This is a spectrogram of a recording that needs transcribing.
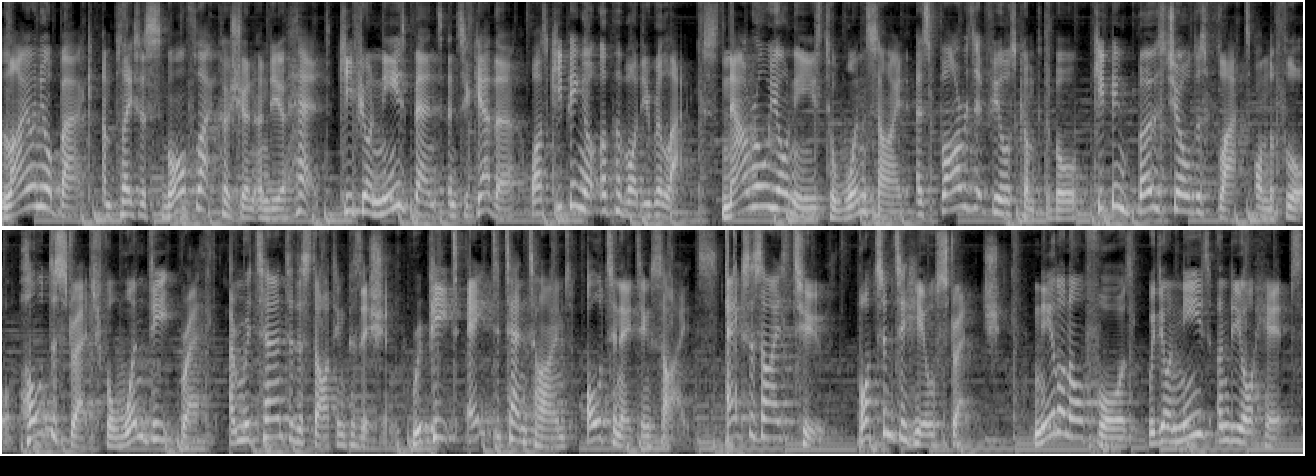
Lie on your back and place a small flat cushion under your head. Keep your knees bent and together whilst keeping your upper body relaxed. Now roll your knees to one side as far as it feels comfortable, keeping both shoulders flat on the floor. Hold the stretch for one deep breath and return to the starting position. Repeat 8 to 10 times alternating sides. Exercise 2. Bottom to heel stretch. Kneel on all fours with your knees under your hips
